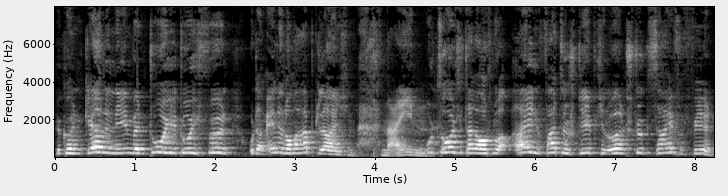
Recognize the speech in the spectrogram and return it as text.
Wir können gerne eine Inventur hier durchführen und am Ende nochmal abgleichen. Ach, nein. Und sollte dann auch nur ein Wattestäbchen oder ein Stück Seife fehlen,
